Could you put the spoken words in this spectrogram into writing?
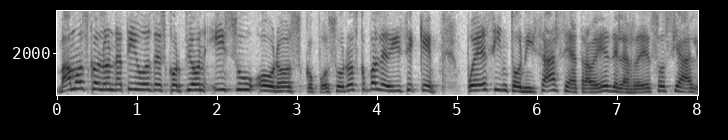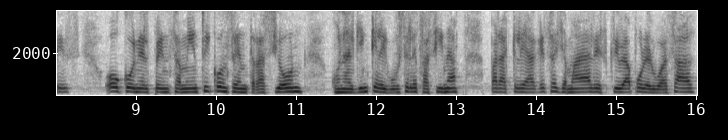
Vamos con los nativos de Escorpión y su horóscopo. Su horóscopo le dice que puede sintonizarse a través de las redes sociales o con el pensamiento y concentración con alguien que le guste, le fascina, para que le haga esa llamada, le escriba por el WhatsApp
